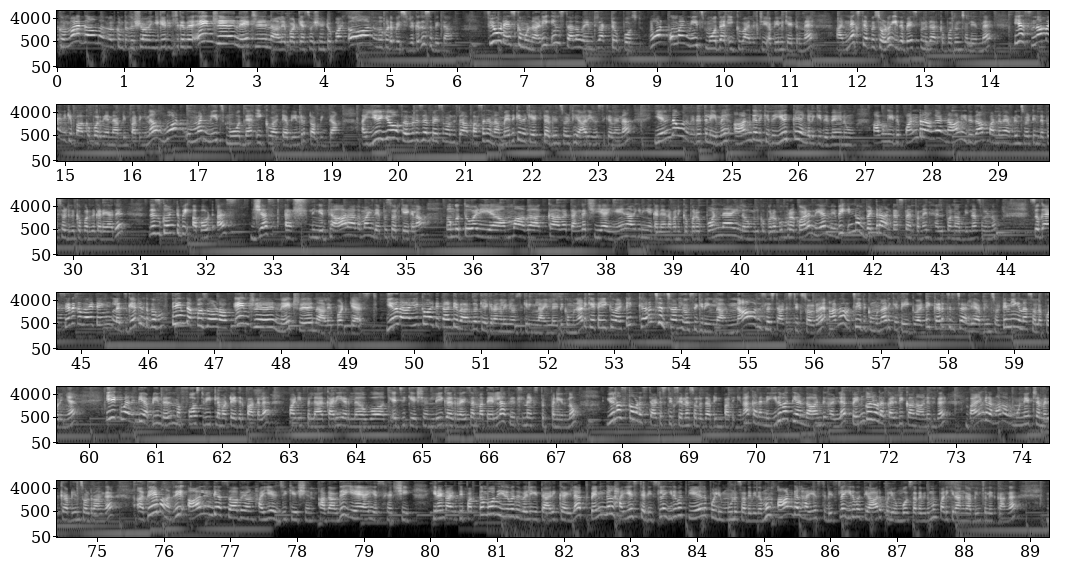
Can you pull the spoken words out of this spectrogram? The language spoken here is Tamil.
எல்லாருக்கும் வணக்கம். And welcome to the show நீங்கள் கேட்டுட்டு இருக்கிறது Indru Netru Naalai podcast version two point O உங்கள் கூட பேசிட்டு இருக்கிறது சபிதா. ஃபியூ டேஸ்க்கு முன்னாடி இன்ஸ்டாவில் ஒரு interactive post what woman needs more than equality அப்படின்னு கேட்டிருந்தேன். அண்ட் நெக்ஸ்ட் எபிசோடும் இதை பேஸ் பண்ணி தான் இருக்க போதுன்னு சொல்லியிருந்தேன். எஸ் நம்ம இன்னைக்கு பார்க்க போகிறது என்ன அப்படின்னு பார்த்தீங்கன்னா what woman needs more than equality அப்படின்ற டாபிக் தான். ஐயோ ஃபெமினிசம் பேச வந்துட்டா பசங்க நம்ம எதுக்கு இதை கேட்டுட்டு அப்படின்னு சொல்லிட்டு யாரும் யோசிக்க வேணாம். எந்த ஒரு விதத்துலையுமே ஆண்களுக்கு இது இருக்குது எங்களுக்கு இது வேணும். அவங்க இது பண்ணுறாங்க நானும் இதுதான் பண்ணுவேன் அப்படின்னு சொல்லிட்டு இந்த எபிசோட் இருக்க போகிறது கிடையாது. This going to be about us just as நீங்கள் தாராளமாக இந்த எபிசோட் கேட்கலாம். உங்கள் தோழியை அம்மாவை அக்காவை தங்கச்சியை ஏன் நாளைக்கு நீங்கள் கல்யாணம் பண்ணிக்க போகிற பொண்ணை இல்லை உங்களுக்கு பிறக்க போகிற குழந்தைய மேபி இன்னும் பெட்டராக அண்டர்ஸ்டாண்ட் பண்ண இது ஹெல்ப் பண்ணும் அப்படின்னு தான் சொல்லணும். ஸோ கைஸ் எதுக்கு waiting let's get in the fifteenth episode of இன்று நேற்று நாளை பாட்காஸ்ட் என்னடா ஈக்குவாலிட்டி தாண்டி வேறு ஏதோ கேட்குறாங்களேன்னு யோசிக்கிறீங்களா? இல்லை இதுக்கு முன்னாடி கேட்ட ஈக்குவாலிட்டி கிடச்சிருச்சான்னு யோசிக்கிறீங்களா? நான் ஒரு சில ஸ்டாட்டிஸ்டிக்ஸ் சொல்கிறேன் அதை வச்சு இதுக்கு முன்னாடி கேட்ட ஈக்குவாலிட்டி கிடச்சிருச்சா இல்லையா அப்படின்னு சொல்லிட்டு நீங்கள் என்ன சொல்ல போகிறீங்க ஈக்குவாலிட்டி அப்படின்றது நம்ம ஃபர்ஸ்ட் வீட்டில் மட்டும் எதிர்பார்க்கல. படிப்பில் கரியரில் work education legal rights and மற்ற எல்லா ஃபீல்ட்ஸுமே எக்ஸ்பெக்ட் பண்ணியிருந்தோம். யுனெஸ்கோட ஸ்டாட்டிஸ்டிக்ஸ் என்ன சொல்லுது அப்படின்னு பார்த்தீங்கன்னா கடந்த இருபத்தி ஐந்து ஆண்டுகளில் பெண்களோட கல்விக்கான அணுகுதல் பயங்கரமான ஒரு முன்னேற்றம் இருக்குது அப்படின்னு சொல்கிறாங்க அதே மாதிரி all India survey on higher education அதாவது ஏஐஎஸ்ஹெச்சி இரண்டாயிரத்தி பத்தொம்போது இருபது வெளியிட்ட அறிக்கையில் பெண்கள் ஹையர் ஸ்டடீஸில் இருபத்தி ஏழு புள்ளி மூணு சதவீதமும் ஆண்கள் ஹையர் ஸ்டடீஸில் இருபத்தி ஆறு புள்ளி ஒம்பது சதவீதமும் படிக்கிறாங்க அப்படின்னு சொல்லியிருக்காங்க.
